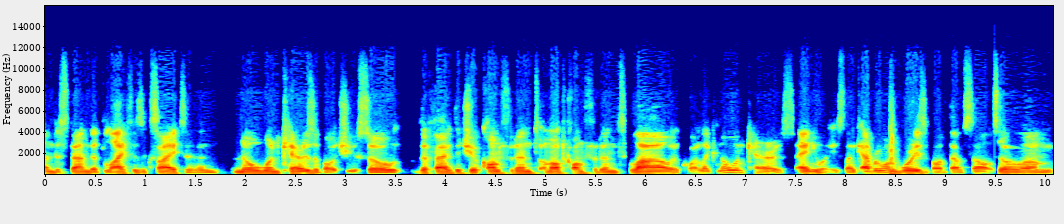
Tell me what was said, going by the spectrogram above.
understand that life is exciting and no one cares about you. So the fact that you're confident or not confident loud quite like no one cares anyways. Like everyone worries about themselves. So um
